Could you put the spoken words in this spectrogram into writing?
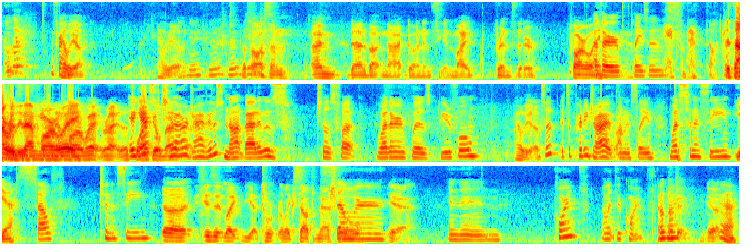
Okay. A friend. Hell yeah. Hell yeah. Okay, good, good. That's awesome. I'm bad about not going and seeing my friends that are. Far away. Other places. It's, that, oh, It's not really that isn't far even away. Far away, right? That's It why I gets feel a bad. two-hour about it. drive. It was not bad. It was chill as fuck. Weather was beautiful. Hell yeah. It's a it's a pretty drive, honestly. West Tennessee, Yeah. South Tennessee, Uh, is it like yeah, tor- like south of Nashville? Selmer. Yeah. and then Corinth. I went through Corinth. Okay. Okay. Yeah. Yeah.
